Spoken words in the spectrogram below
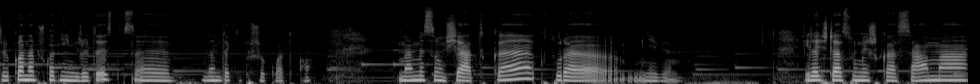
tylko na przykład, nie wiem, jeżeli to jest, e, dam taki przykład, o. Mamy sąsiadkę, która, nie wiem, ileś czasu mieszka sama,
